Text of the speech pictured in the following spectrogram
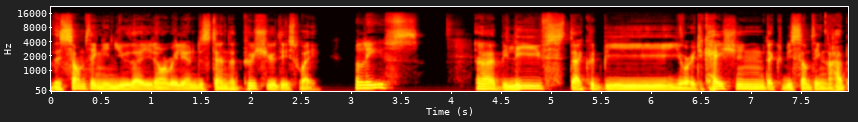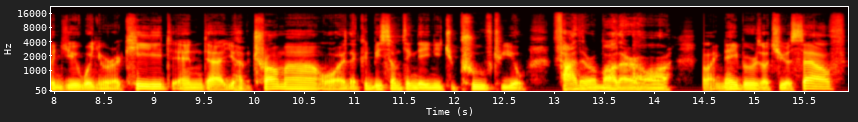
there's something in you that you don't really understand that push you this way. Beliefs. Uh, beliefs. That could be your education. That could be something that happened to you when you were a kid and uh, you have a trauma, or that could be something that you need to prove to your father or mother, or like neighbors, or to yourself.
